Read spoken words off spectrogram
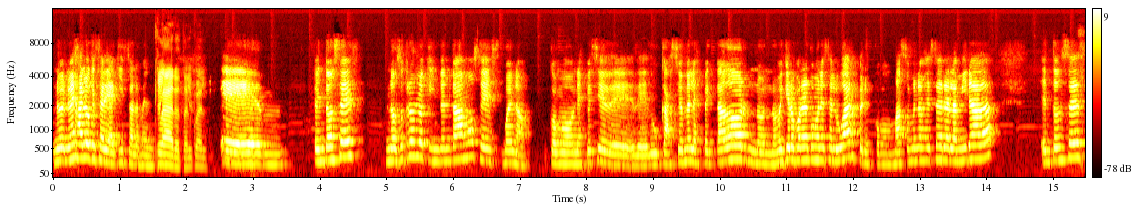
no, es algo que sea de aquí solamente. Claro, tal cual. Eh, entonces, nosotros lo que intentamos es, bueno, como una especie de, educación del espectador, no, no, me quiero poner como en ese lugar, pero es como más o menos esa era la mirada. Entonces,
